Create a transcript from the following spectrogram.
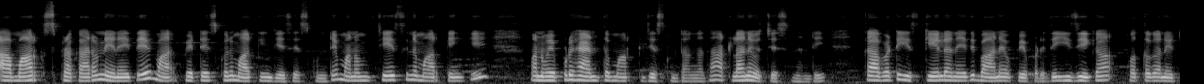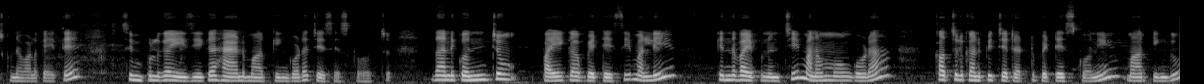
ఆ మార్క్స్ ప్రకారం నేనైతే మా పెట్టేసుకొని మార్కింగ్ చేసేసుకుంటే మనం చేసిన మార్కింగ్కి మనం ఎప్పుడు హ్యాండ్తో మార్క్ చేసుకుంటాం కదా అట్లానే వచ్చేసిందండి. కాబట్టి ఈ స్కేల్ అనేది బాగానే ఉపయోగపడేది. ఈజీగా కొత్తగా నేర్చుకునే వాళ్ళకైతే సింపుల్గా ఈజీగా హ్యాండ్ మార్కింగ్ కూడా చేసేసుకోవచ్చు. దాన్ని కొంచెం పైగా పెట్టేసి మళ్ళీ కింద వైపు నుంచి మనము కూడా ఖర్చులు కనిపించేటట్టు పెట్టేసుకొని మార్కింగు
